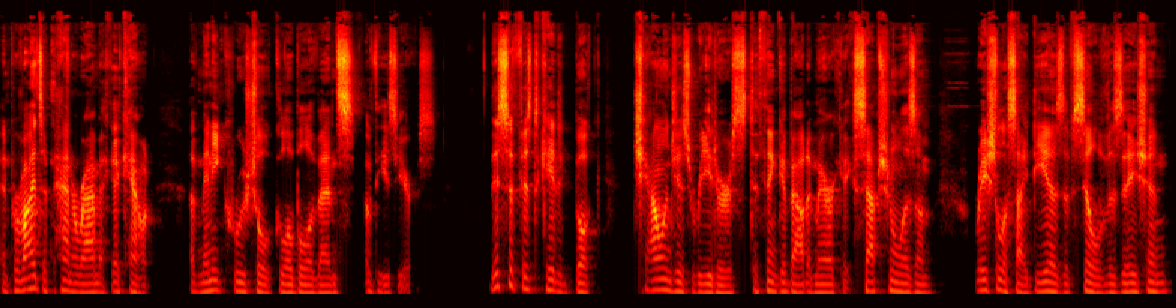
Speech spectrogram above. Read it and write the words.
and provides a panoramic account of many crucial global events of these years. This sophisticated book challenges readers to think about American exceptionalism, racialist ideas of civilization,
